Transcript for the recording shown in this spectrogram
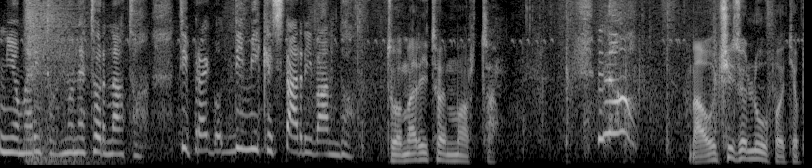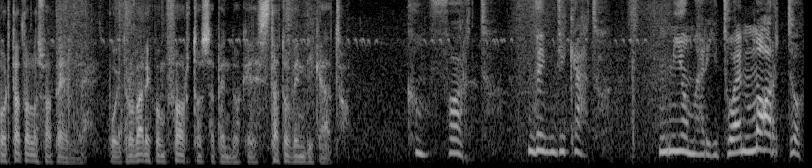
Mio marito non è tornato. Ti prego, dimmi che sta arrivando. Tuo marito è morto. No! Ma ho ucciso il lupo e ti ho portato la sua pelle. Puoi trovare conforto sapendo che è stato vendicato. Conforto. Vendicato. Mio marito è morto.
